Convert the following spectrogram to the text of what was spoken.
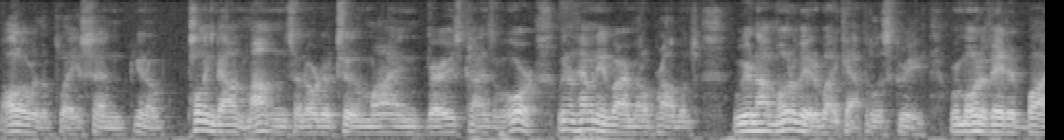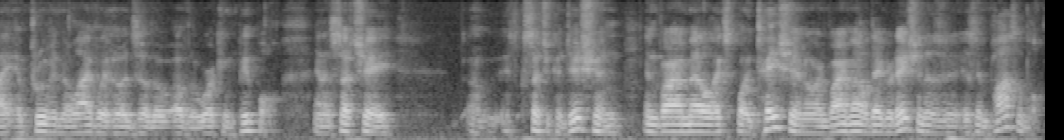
all over the place, and you know pulling down mountains in order to mine various kinds of ore. We don't have any environmental problems. We're not motivated by capitalist greed. We're motivated by improving the livelihoods of the of the working people. And it's such a uh, such a condition, environmental exploitation or environmental degradation is, is impossible.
